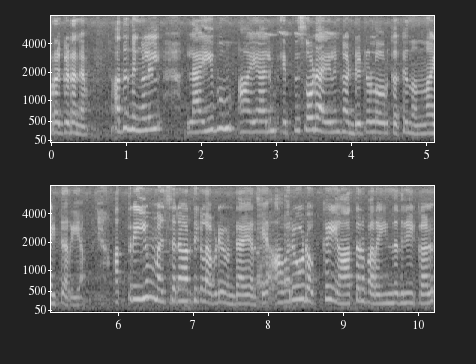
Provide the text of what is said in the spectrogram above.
പ്രകടനം അത് നിങ്ങളിൽ ലൈവും ആയാലും എപ്പിസോഡ് ആയാലും കണ്ടിട്ടുള്ളവർക്കൊക്കെ നന്നായിട്ട് അറിയാം. അത്രയും മത്സരാർത്ഥികൾ അവിടെ ഉണ്ടായവർക്ക് അവരോടൊക്കെ യാത്ര പറയുന്നതിനേക്കാൾ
